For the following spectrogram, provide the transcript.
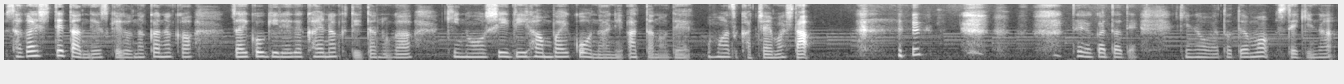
探してたんですけどなかなか在庫切れで買えなくていたのが昨日 CD 販売コーナーにあったので思わず買っちゃいました。ということで昨日はとても素敵な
